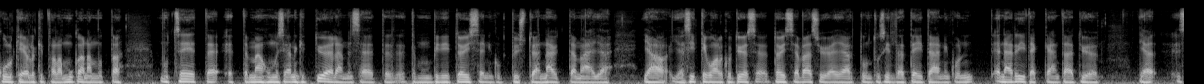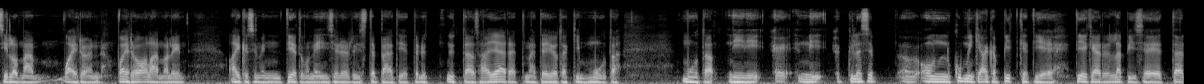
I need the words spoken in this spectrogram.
kulkee jollakin tavalla mukana, mutta, mutta se, että, että mä huomasin ainakin työelämässä, että, että mun piti töissä niin pystyä näyttämään ja, ja, ja sitten kun alkoi työssä, töissä väsyä ja tuntui siltä, että ei tämä niin enää riitäkään tämä työ ja silloin mä vaihdoin, vaihdoin ala, mä olin aikaisemmin tietokoneinsinööri, sitten päätin, että nyt, nyt tämä saa jäädä, että mä teen jotakin muuta muuta, niin, niin, eh, niin kyllä se on kumminkin aika pitkä tie, tie käydä läpi se, että,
